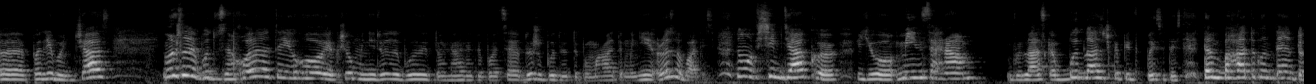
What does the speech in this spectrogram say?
е, потрібен час. Можливо, я буду знаходити його, якщо мені люди будуть донатити, бо це дуже буде допомагати мені розвиватись. Тому всім дякую. Йо, мій інстаграм. Будь ласка, будь ласка, підписуйтесь. Там багато контенту,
